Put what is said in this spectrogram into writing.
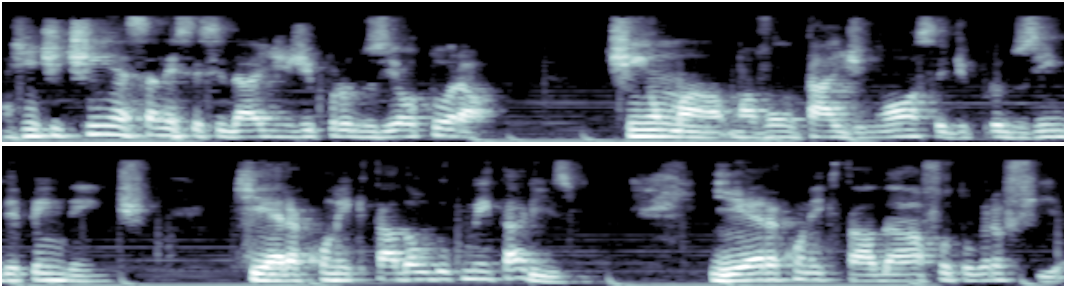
A gente tinha essa necessidade de produzir autoral. Tinha uma, uma vontade nossa de produzir independente que era conectada ao documentarismo e era conectada à fotografia.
